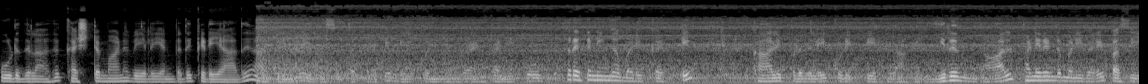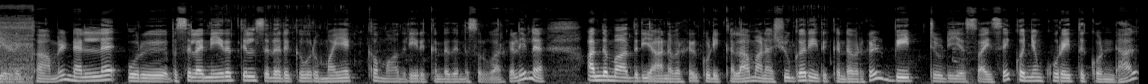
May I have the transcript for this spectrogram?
கூடுதலாக கஷ்டமான வேலை என்பது கிடையாது. அதனால் இது சுத்தப்படுத்தி இப்படி கொஞ்சம் பண்ணி போட்டு பிறகு நீங்கள் வடிகட்டி காலைப்பொழுதிலே குடிப்பீர்களாக இருந்தால் பன்னிரெண்டு மணி வரை பசி எடுக்காமல் நல்ல ஒரு சில நேரத்தில் சிலருக்கு ஒரு மயக்க மாதிரி இருக்கின்றது என்று சொல்வார்கள். இல்லை அந்த மாதிரியானவர்கள் குடிக்கலாம். ஆனால் சுகர் இருக்கின்றவர்கள் பீட்டுடைய சைஸை கொஞ்சம் குறைத்து கொண்டால்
